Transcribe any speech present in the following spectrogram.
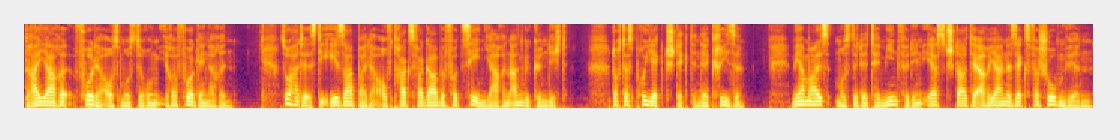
drei Jahre vor der Ausmusterung ihrer Vorgängerin. So hatte es die ESA bei der Auftragsvergabe vor zehn Jahren angekündigt. Doch das Projekt steckt in der Krise. Mehrmals musste der Termin für den Erststart der Ariane 6 verschoben werden.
